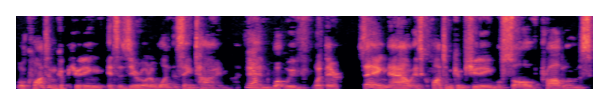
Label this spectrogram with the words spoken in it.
Well, quantum computing, it's a zero and a one at the same time. Yeah. And what we've, what they're saying now is quantum computing will solve problems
